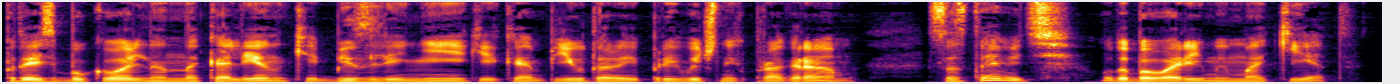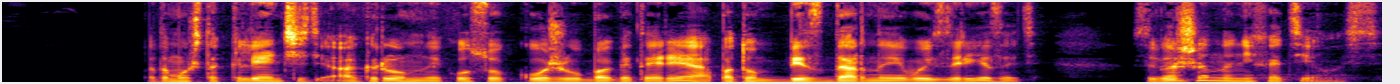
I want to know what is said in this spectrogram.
пытаясь буквально на коленке, без линейки, компьютера и привычных программ, составить удобоваримый макет. Потому что клянчить огромный кусок кожи у богатыря, а потом бездарно его изрезать, совершенно не хотелось.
